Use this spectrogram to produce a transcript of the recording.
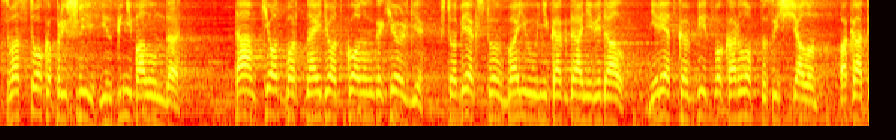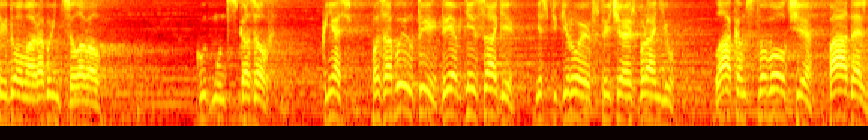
с востока пришли из Гнипалунда. Там Хёдборд найдет конунга Хельги, что бегство в бою никогда не видал. Нередко в битвах орлов насыщал он, пока ты дома рабынь целовал. Гудмунд сказал, «Князь, позабыл ты древние саги, если героев встречаешь бранью. Лакомство волчье, падаль,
